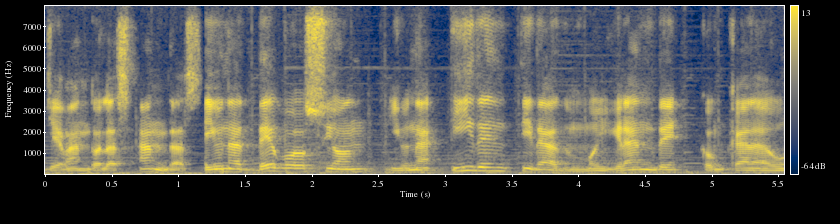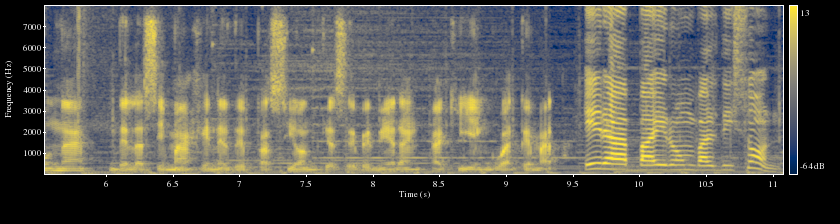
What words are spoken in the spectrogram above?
llevando las andas. Hay una devoción y una identidad muy grande con cada una de las imágenes de pasión que se veneran aquí en Guatemala. Era Byron Valdizón,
